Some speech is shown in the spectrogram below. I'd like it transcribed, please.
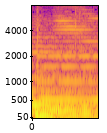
Música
